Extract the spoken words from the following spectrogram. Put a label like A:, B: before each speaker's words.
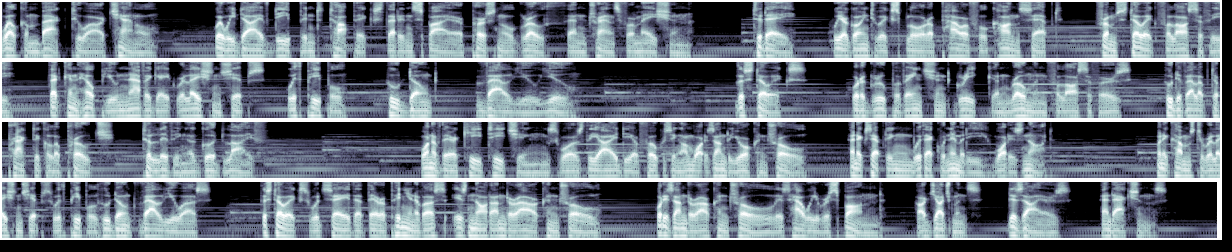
A: Welcome back to our channel, where we dive deep into topics that inspire personal growth and transformation. Today, we are going to explore a powerful concept from Stoic philosophy that can help you navigate relationships with people who don't value you. The Stoics were a group of ancient Greek and Roman philosophers who developed a practical approach to living a good life. One of their key teachings was the idea of focusing on what is under your control and accepting with equanimity what is not. When it comes to relationships with people who don't value us, the Stoics would say that their opinion of us is not under our control. What is under our control is how we respond, our judgments, desires, and actions.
